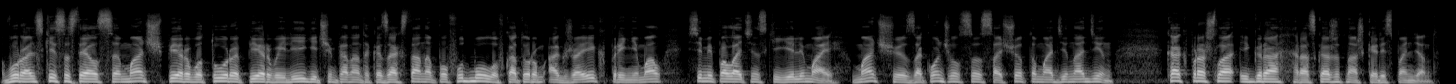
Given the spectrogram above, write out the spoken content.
В Уральске состоялся матч первого тура первой лиги чемпионата Казахстана по футболу, в котором Акжаик принимал Семипалатинский Елимай. Матч закончился со счетом 1-1. Как прошла игра, расскажет наш корреспондент.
